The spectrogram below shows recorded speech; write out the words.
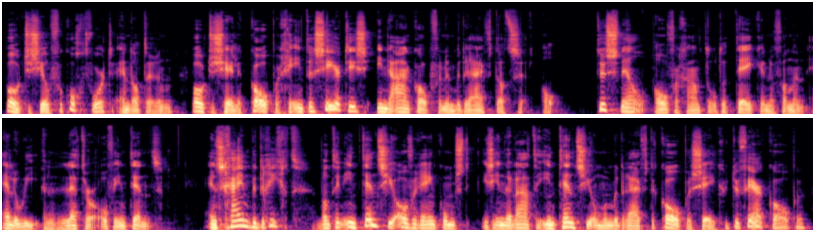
potentieel verkocht wordt en dat er een potentiële koper geïnteresseerd is in de aankoop van een bedrijf, dat ze al te snel overgaan tot het tekenen van een LOI, een letter of intent. En schijn bedriegt, want een intentieovereenkomst is inderdaad de intentie om een bedrijf te kopen, CQ te verkopen.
